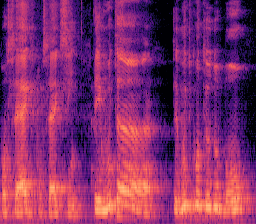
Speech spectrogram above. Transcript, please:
Consegue, consegue sim. Tem, muita, tem muito conteúdo bom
